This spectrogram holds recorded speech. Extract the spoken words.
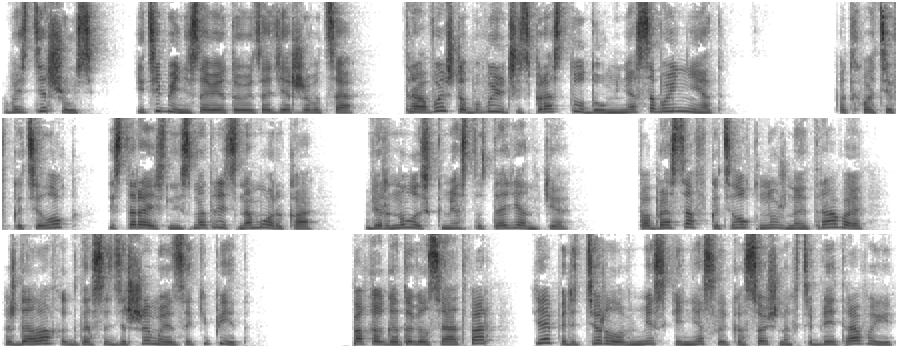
«Воздержусь. И тебе не советую задерживаться. Травы, чтобы вылечить простуду, у меня с собой нет». Подхватив котелок и стараясь не смотреть на морока, вернулась к месту стоянки. Побросав в котелок нужные травы, ждала, когда содержимое закипит. Пока готовился отвар, я перетерла в миске несколько сочных стеблей травы,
